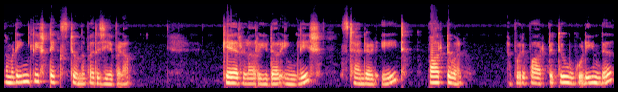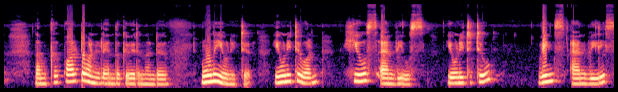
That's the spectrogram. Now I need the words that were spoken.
നമ്മുടെ ഇംഗ്ലീഷ് ടെക്സ്റ്റ് ഒന്ന് പരിചയപ്പെടാം. Kerala reader English standard eight part one അപ്പോൾ ഒരു പാർട്ട് ടൂവും കൂടി ഉണ്ട്. നമുക്ക് പാർട്ട് വണ്ണിൽ എന്തൊക്കെ വരുന്നുണ്ട്? മൂന്ന് unit unit one hues and views unit two wings and wheels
